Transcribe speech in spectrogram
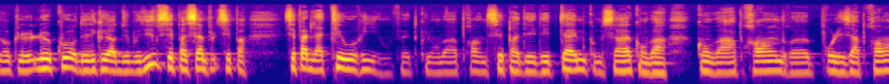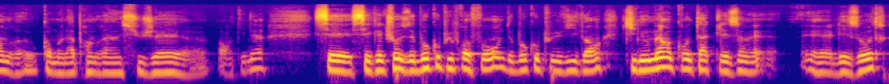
Donc le, le, cours de découverte du bouddhisme, c'est pas simple, c'est pas c'est pas de la théorie en fait que l'on va apprendre, c'est pas des, des thèmes comme ça qu'on va qu'on va apprendre pour les apprendre comme on apprendrait un sujet euh, ordinaire. C'est c'est quelque chose de beaucoup plus profond, de beaucoup plus vivant, qui nous met en contact les uns euh, les autres,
